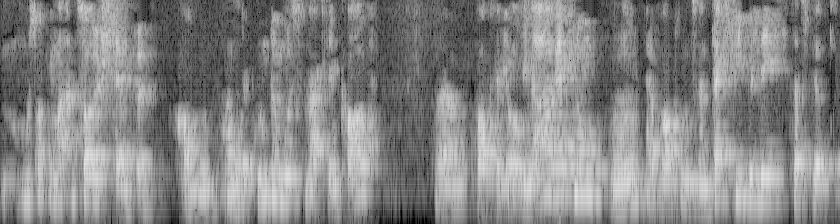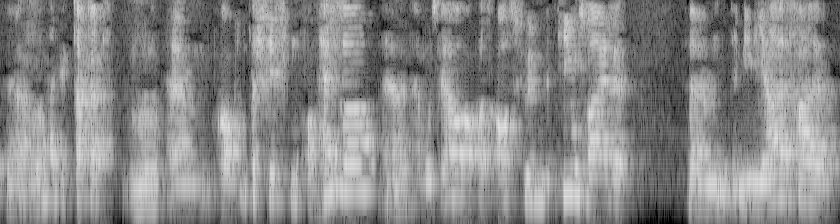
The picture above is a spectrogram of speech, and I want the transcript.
muss auch immer ein Zollstempel kommen. Also der Kunde muss nach dem Kauf äh, braucht er die Originalrechnung, mhm. er braucht unseren Tax-Free-Beleg, das wird äh, aneinander getackert, mhm. ähm, braucht Unterschriften vom Händler, äh, er muss selber auch was ausfüllen, beziehungsweise ähm, im Idealfall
